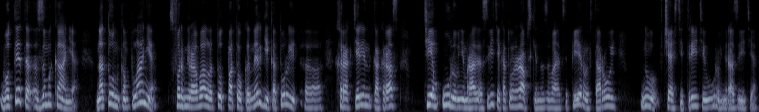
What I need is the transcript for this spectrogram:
вот это замыкание на тонком плане сформировало тот поток энергии, который э, характерен как раз тем уровнем развития, который рабский называется, первый, второй, ну, в части третий уровень развития,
